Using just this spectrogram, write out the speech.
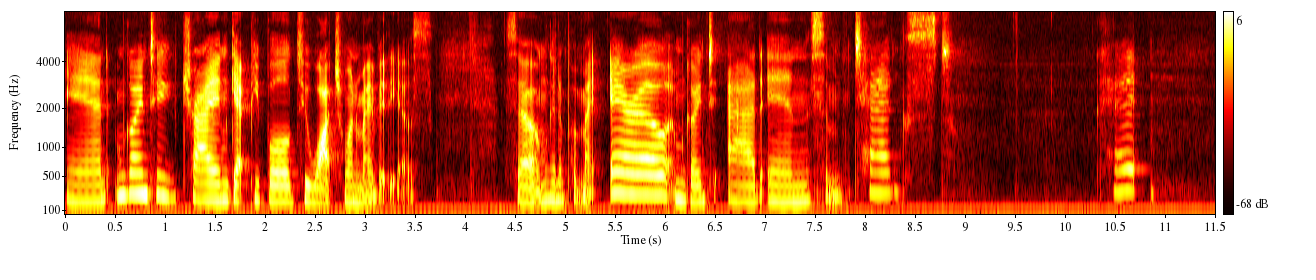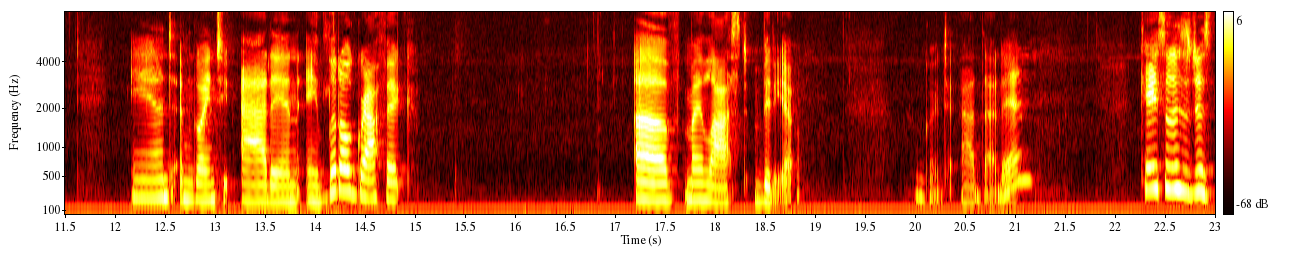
and I'm going to try and get people to watch one of my videos. So I'm going to put my arrow. I'm going to add in some text. Okay. And I'm going to add in a little graphic of my last video. I'm going to add that in. Okay, so this is just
